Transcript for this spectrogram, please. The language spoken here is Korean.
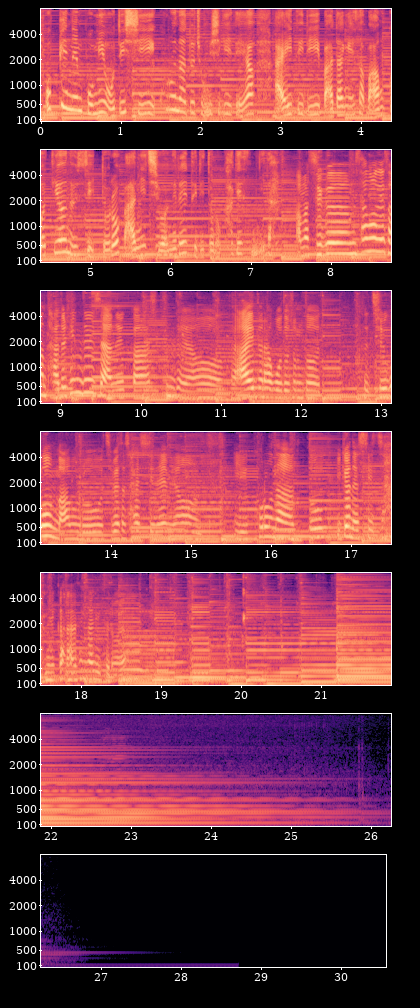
꽃피는 봄이 오듯이 코로나도 종식이 되어 아이들이 마당에서 마음껏 뛰어놀 수 있도록 많이 지원을 해드리도록 하겠습니다. 아마 지금 상황에선 다들 힘들지 않을까 싶은데요. 아이들하고도 좀더그 즐거운 마음으로 집에서 잘 지내면 이 코로나도 이겨낼 수 있지 않을까라는 생각이 들어요.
